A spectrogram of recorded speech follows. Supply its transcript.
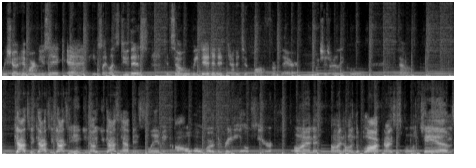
we showed him our music and he was like let's do this. And so we did and it kind of took off from there mm-hmm. which is really cool. So Gotcha, gotcha, gotcha. And you know, you guys have been slamming all over the radio here on on on the block 96.1 JAMZ.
